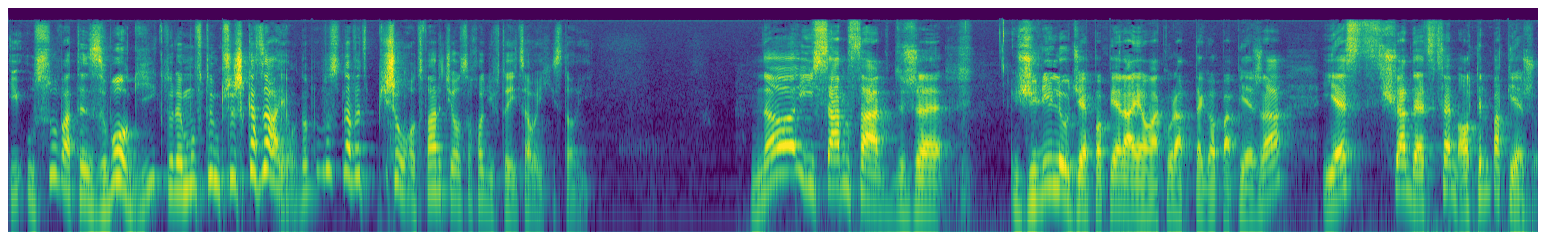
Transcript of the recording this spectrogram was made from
i usuwa te złogi, które mu w tym przeszkadzają. No po prostu nawet piszą otwarcie, o co chodzi w tej całej historii. No i sam fakt, że źli ludzie popierają akurat tego papieża, jest świadectwem o tym papieżu.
